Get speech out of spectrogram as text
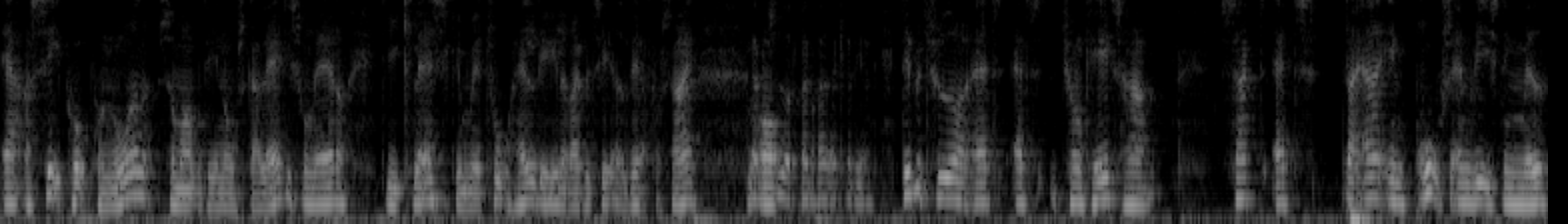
er at se på på noderne, som om det er nogle Scarlatti-sonater. De er klassiske med to halvdele repeteret hver for sig. Hvad betyder præpareret klaver? Det betyder, at, at John Cage har sagt, at der er en brugsanvisning med,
